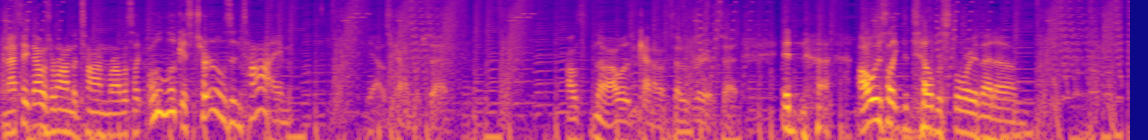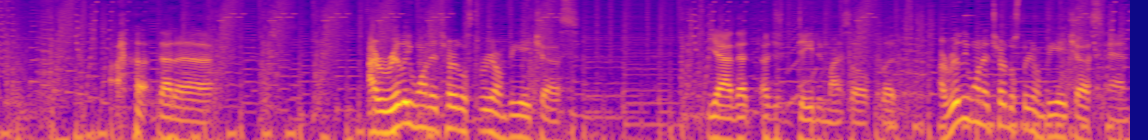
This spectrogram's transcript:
and I think that was around the time where I was like, "Oh, look, it's Turtles in Time." Yeah, I was kind of upset. I was no, I wasn't kind of upset. I was very upset. It, I always like to tell the story that um that uh I really wanted Turtles 3 on VHS. Yeah, that I just dated myself, but I really wanted Turtles 3 on VHS, and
